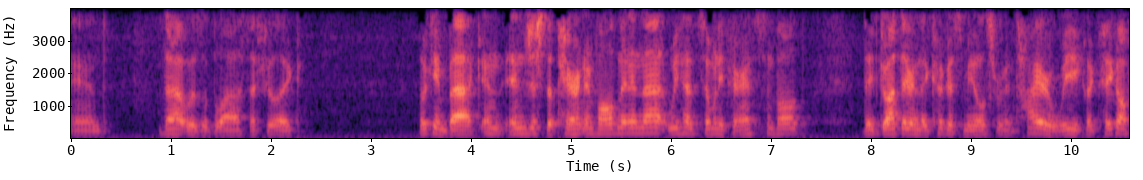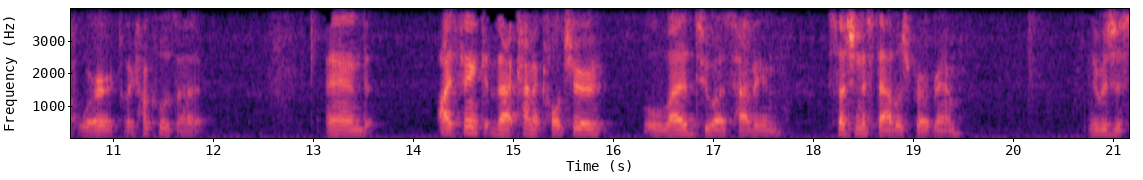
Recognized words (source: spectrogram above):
and that was a blast. I feel like looking back and and just the parent involvement in that, we had so many parents involved. They'd go out there and they'd cook us meals for an entire week, like take off work. Like how cool is that? And I think that kind of culture led to us having such an established program. It was just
